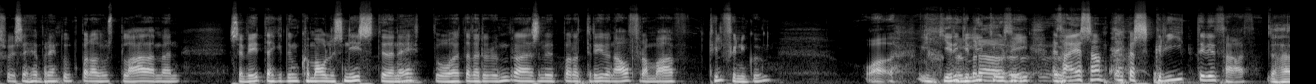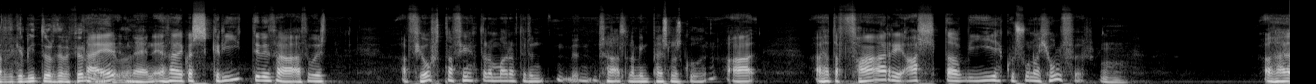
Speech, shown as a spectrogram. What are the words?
svo ég segi þeim reynd út bara þú veist blaðamenn sem veit ekkit um hvað máli snýst eða neitt og þetta verður umræða sem er bara drifin áfram af tilfinningum og ég ger ekki Umræða- lítið úr því en það er samt eitthvað skríti við það. Já, það er ekki vítur þegar það er, nei, en það er eitthvað skríti við það að þú veist að 14-15 ára um, um, það er alltaf mín persóna skoðun að, að þetta fari alltaf í eitthvað svona hjólfur að það,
